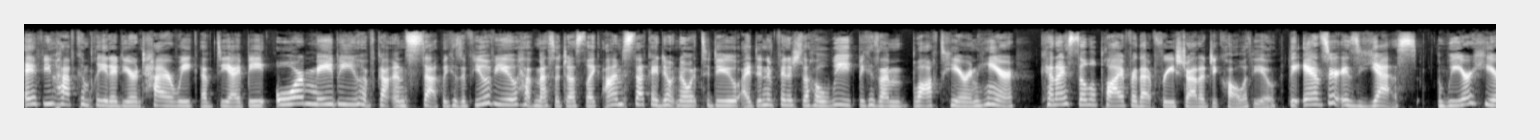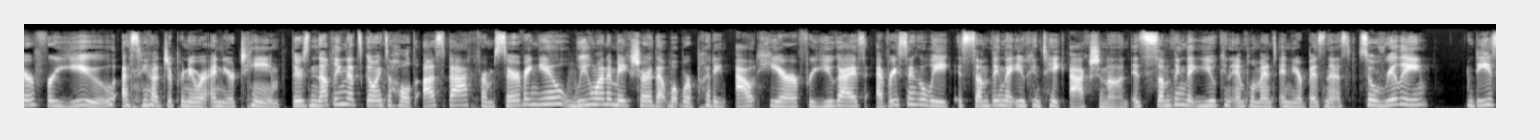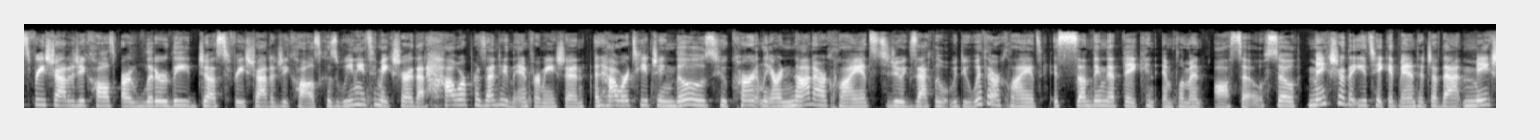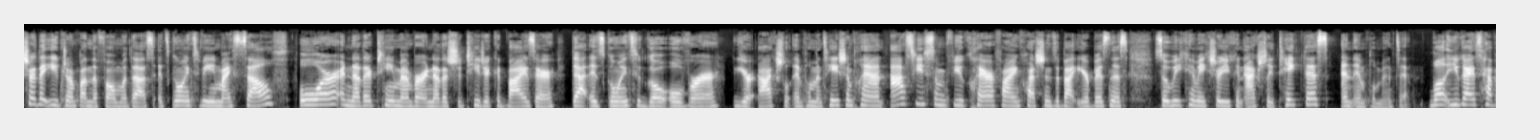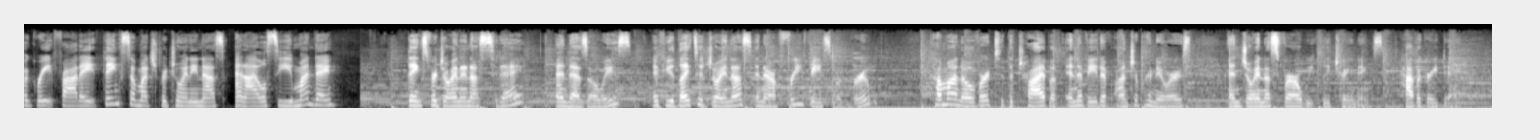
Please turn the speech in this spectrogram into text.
if you have completed your entire week of DIB, or maybe you have gotten stuck, because a few of you have messaged us like, I'm stuck, I don't know what to do, I didn't finish the whole week because I'm blocked here and here. Can I still apply for that free strategy call with you? The answer is yes. We are here for you as the entrepreneur and your team. There's nothing that's going to hold us back from serving you. We want to make sure that what we're putting out here for you guys every single week is something that you can take action on. It's something that you can implement in your business. So, really, these free strategy calls are literally just free strategy calls because we need to make sure that how we're presenting the information and how we're teaching those who currently are not our clients to do exactly what we do with our clients is something that they can implement also. So make sure that you take advantage of that. Make sure that you jump on the phone with us. It's going to be myself or another team member, another strategic advisor that is going to go over your actual implementation plan, ask you some few clarifying questions about your business so we can make sure you can actually take this and implement it. Well, you guys have a great Friday. Thanks so much for joining us, and I will see you Monday. Thanks for joining us today. And as always, if you'd like to join us in our free Facebook group, come on over to the Tribe of Innovative Entrepreneurs and join us for our weekly trainings. Have a great day.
